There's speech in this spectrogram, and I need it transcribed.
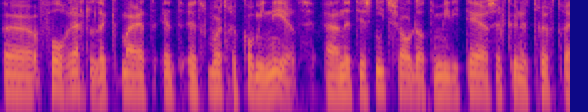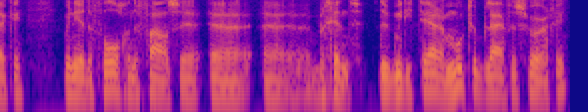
uh, volrechtelijk, maar het, het, het wordt gecombineerd. En het is niet zo dat de militairen zich kunnen terugtrekken... wanneer de volgende fase uh, uh, begint. De militairen moeten blijven zorgen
